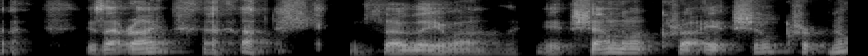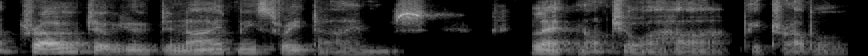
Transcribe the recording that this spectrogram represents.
Is that right? so there you are. It shall not crow. It shall cr- not crow till you've denied me three times. Let not your heart be troubled.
